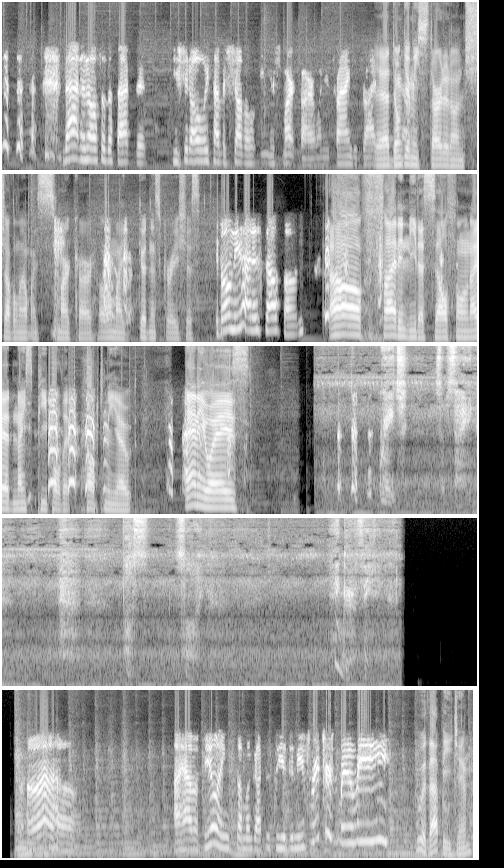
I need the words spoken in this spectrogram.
that and also the fact that you should always have a shovel in your smart car when you're trying to drive. Yeah, don't get get me started on shoveling out my smart car. Oh my goodness gracious. If only you had a cell phone. Oh, I didn't need a cell phone. I had nice people that helped me out. Anyways, Rage subsiding. Pulse slowing. Anger fading. Oh. I have a feeling someone got to see a Denise Richards movie. who would that be, Jim?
